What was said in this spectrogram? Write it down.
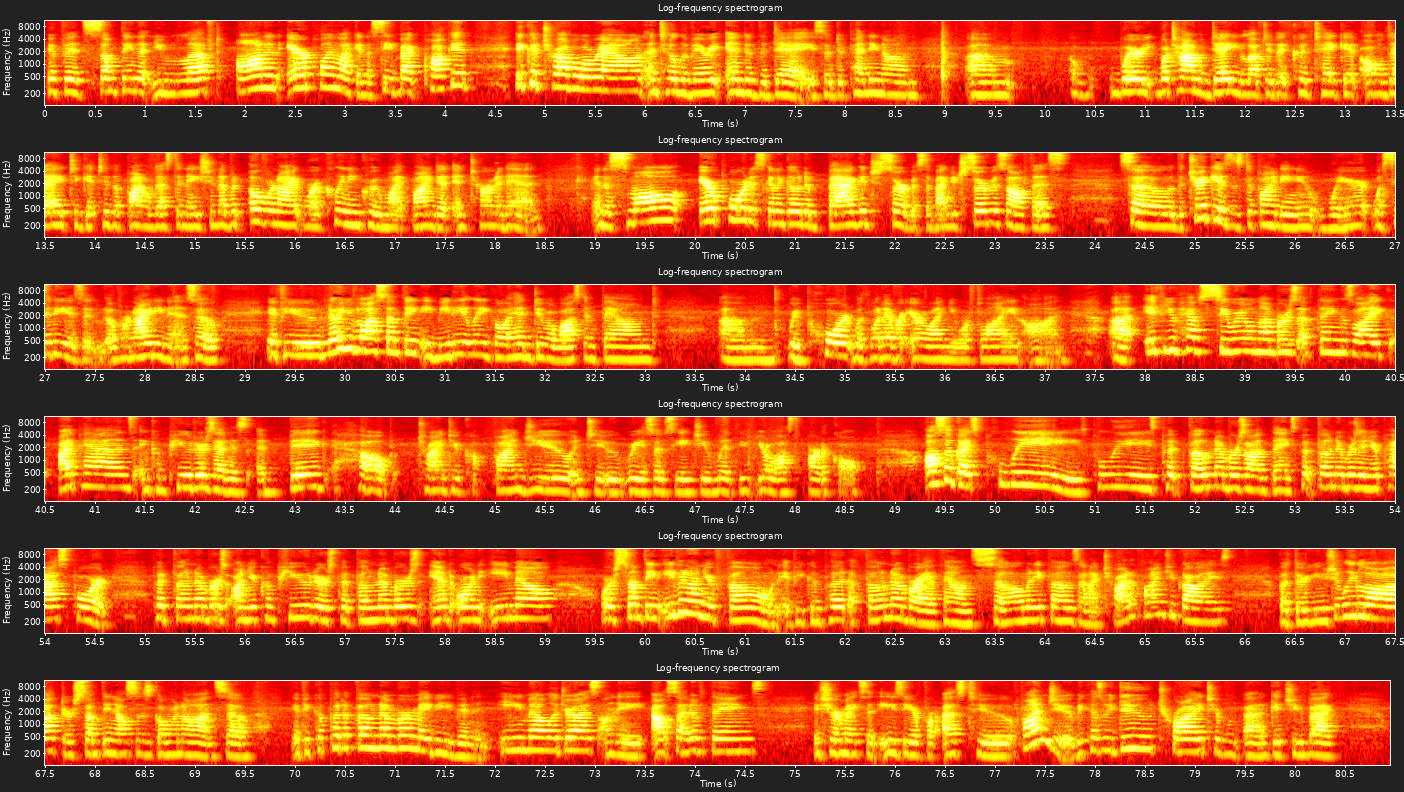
If it's something that you left on an airplane, like in a seat back pocket, it could travel around until the very end of the day. So depending on um, where what time of day you left it, it could take it all day to get to the final destination of an overnight where a cleaning crew might find it and turn it in. In a small airport, it's going to go to baggage service, a baggage service office. So the trick is is to finding where, what city is it overnighting in. So if you know you've lost something, immediately go ahead and do a lost and found um, report with whatever airline you were flying on. Uh, if you have serial numbers of things like iPads and computers, that is a big help trying to find you and to reassociate you with your lost article. Also, guys, please, please put phone numbers on things. Put phone numbers in your passport. Put phone numbers on your computers. Put phone numbers and or an email or something, even on your phone. If you can put a phone number, I have found so many phones and I try to find you guys, but they're usually locked or something else is going on. So if you could put a phone number, maybe even an email address on the outside of things, it sure makes it easier for us to find you because we do try to uh, get you back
